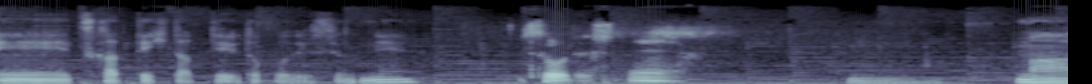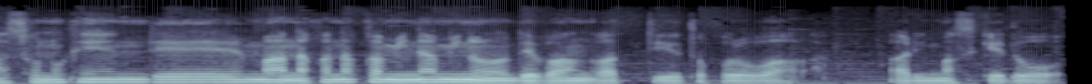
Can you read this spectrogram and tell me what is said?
えー使ってきたっていうところですよね。そうですね。うんまあその辺で、まあなかなか南野の出番がっていうところはありますけど、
